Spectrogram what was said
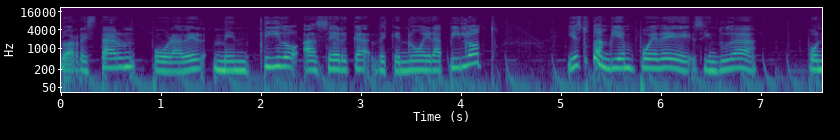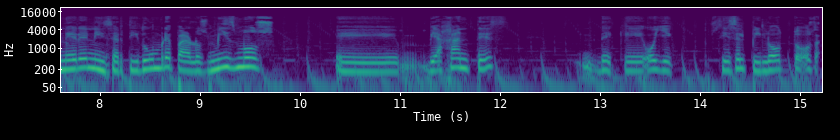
Lo arrestaron por haber mentido acerca de que no era piloto. Y esto también puede, sin duda, poner en incertidumbre para los mismos eh, viajantes de que, oye, si es el piloto, o sea,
